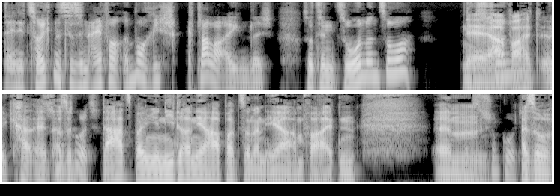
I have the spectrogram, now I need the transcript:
deine Zeugnisse sind einfach immer richtig klar eigentlich. So Tensoren und so. Ja, ja, schon- war halt, äh, also da hat's bei mir nie dran gehapert, sondern eher am Verhalten. Das Ähm, ist schon gut. also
